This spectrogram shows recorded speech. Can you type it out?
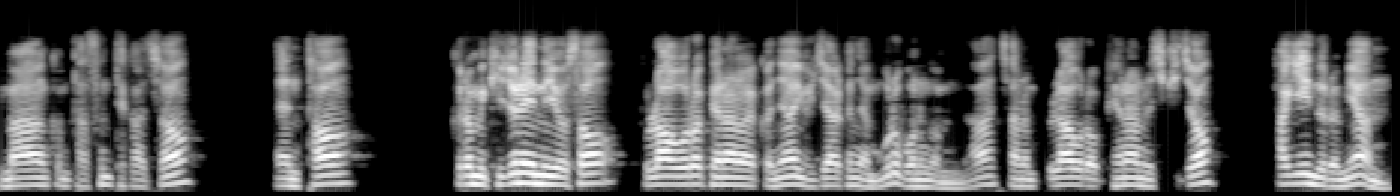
이만큼 다 선택하죠. 엔터. 그러면 기존에 있는 요소 블락으로 변환할 거냐 유지할 거냐 물어보는 겁니다. 저는 블락으로 변환을 시키죠. 확인 누르면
